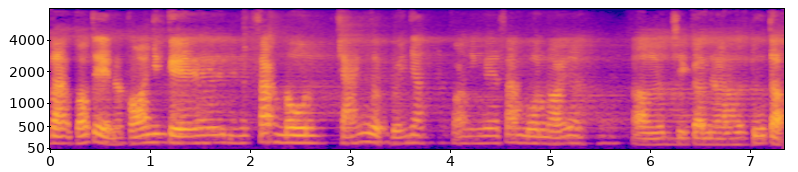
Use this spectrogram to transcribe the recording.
và có thể là có những cái pháp môn trái ngược với nhau có những cái pháp môn nói là uh, chỉ cần uh, tu tập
